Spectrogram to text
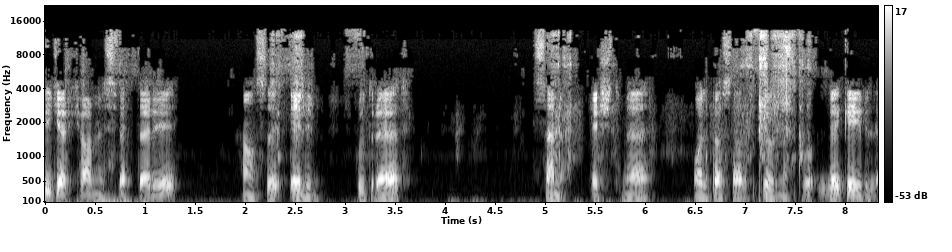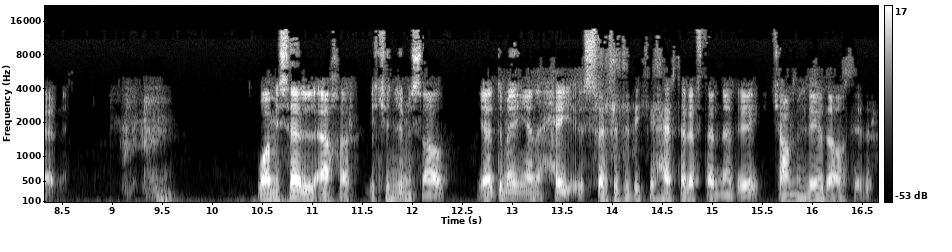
digər kamil sifətləri, hansı elm, qüdrət, səmə, eşitmə, vəl-bəsar, görmə və qeyrilərini. Və misal əxər, ikinci misal, ya demək, yəni hey sifəti dedik ki, hər tərəfdən nədir? Kamilliyə dəvat edir.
